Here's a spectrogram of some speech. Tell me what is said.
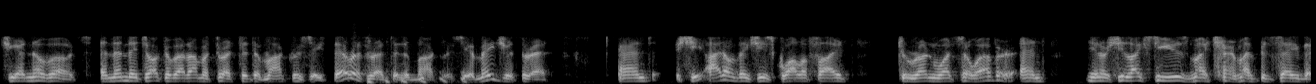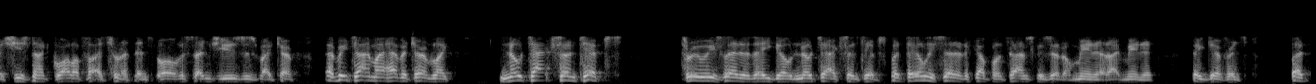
She got no votes. And then they talk about I'm a threat to democracy. They're a threat to democracy, a major threat. and she I don't think she's qualified to run whatsoever. And you know, she likes to use my term. I've been saying that she's not qualified to run, and all of a sudden she uses my term. Every time I have a term like no tax on tips, three weeks later they go no tax on tips. But they only said it a couple of times because I don't mean it. I mean it. Big difference. But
